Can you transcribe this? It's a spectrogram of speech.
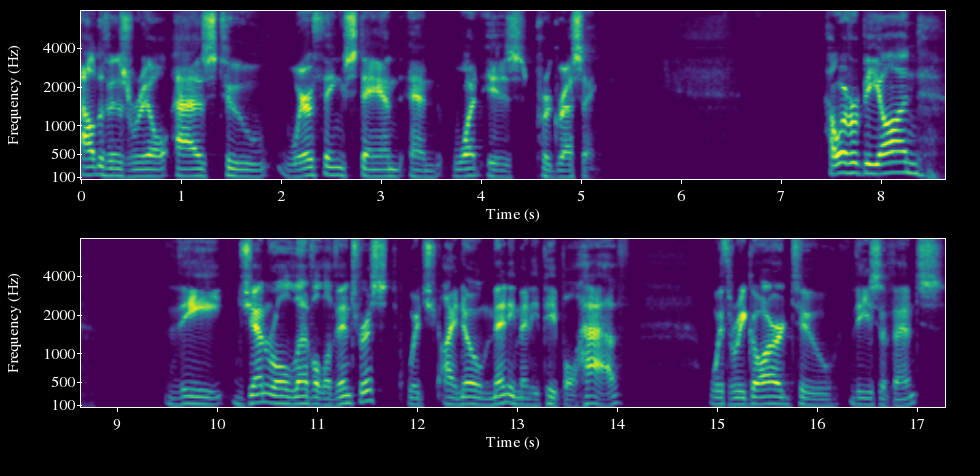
out of Israel as to where things stand and what is progressing. However, beyond the general level of interest, which I know many, many people have with regard to these events,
